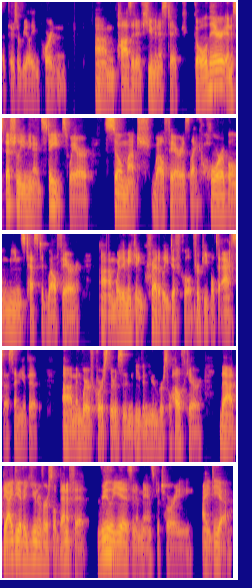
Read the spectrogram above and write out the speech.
that there's a really important um, positive humanistic goal there and especially in the United States where so much welfare is like horrible means tested welfare um, where they make it incredibly difficult for people to access any of it um, and where of course there's an even universal health care that the idea of a universal benefit really is an emancipatory idea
